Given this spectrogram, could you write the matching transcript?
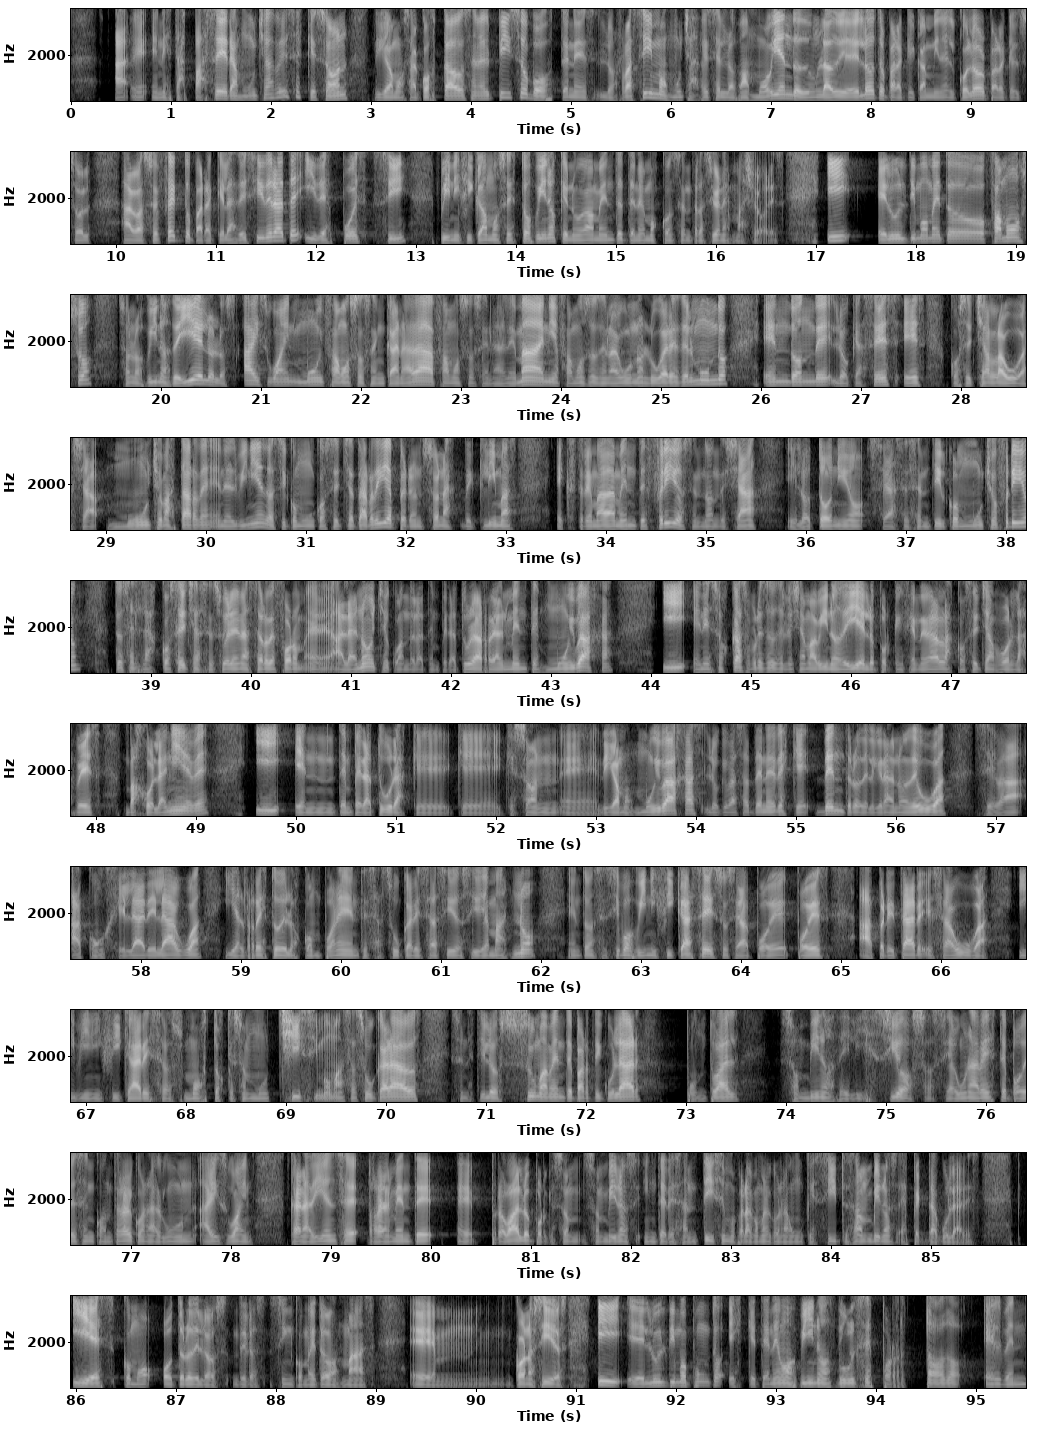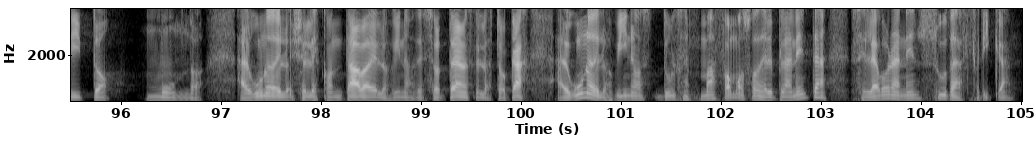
E, en estas paseras muchas veces que son, digamos, acostados en el piso, vos tenés los racimos, muchas veces los vas moviendo de un lado y del otro para que cambien el color, para que el sol haga su efecto, para que las deshidrate y después sí vinificamos estos vinos que nuevamente tenemos concentraciones mayores. Y el último método famoso son los vinos de hielo, los ice wine, muy famosos en Canadá, famosos en Alemania, famosos en algunos lugares del mundo, en donde lo que haces es cosechar la uva ya mucho más tarde en el viñedo, así como un cosecha tardía, pero en zonas de climas extremadamente fríos, en donde ya el otoño se hace sentir con mucho frío. Entonces las cosechas se suelen hacer de forma, eh, a la noche, cuando la temperatura realmente es muy baja, y en esos casos, por eso se le llama vino de hielo, porque en general las cosechas vos las ves bajo la nieve y en temperaturas que, son, eh, digamos, muy bajas, lo que vas a tener es que dentro del grano de uva se va a congelar el agua y el resto de los componentes, azúcares, ácidos y demás no. Entonces, si vos vinificás eso, o sea, podés, podés apretar esa uva y vinificar esos mostos que son muchísimo más azucarados, es un estilo sumamente particular, puntual son vinos deliciosos. Si alguna vez te podés encontrar con algún ice wine canadiense, realmente eh, probalo porque son, son vinos interesantísimos para comer con algún quesito, son vinos espectaculares. Y es como otro de los, de los cinco métodos más em, conocidos. Y el último punto es que tenemos vinos dulces por todo el bendito mundo. Alguno de los, yo les contaba de los vinos de Sauternes, de los Tocaj, algunos de los vinos dulces más famosos del planeta se elaboran en Sudáfrica.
